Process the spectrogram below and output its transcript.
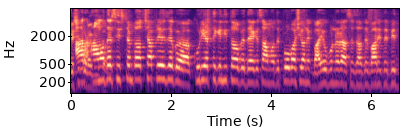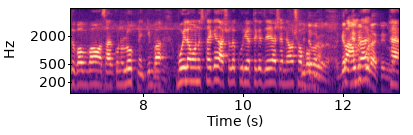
বেশি প্রোডাক্ট আমাদের সিস্টেমটা হচ্ছে আপনি যে কুরিয়ার থেকে নিতে হবে দেখা গেছে আমাদের প্রবাসী অনেক ভাই বোনেরা আছে যাদের বাড়িতে বৃদ্ধ বাবা বাবা আছে আর কোনো লোক নেই কিংবা মহিলা মানুষ থাকে আসলে কুরিয়ার থেকে যে আসে নেওয়া সম্ভব আমরা হ্যাঁ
